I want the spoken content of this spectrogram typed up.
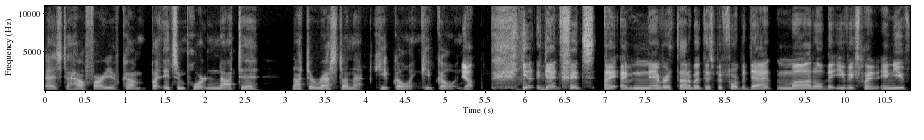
as to how far you've come. But it's important not to not to rest on that. Keep going. Keep going. Yep. Yeah, that fits. I, I've never thought about this before, but that model that you've explained, and you've,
